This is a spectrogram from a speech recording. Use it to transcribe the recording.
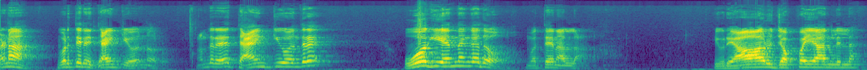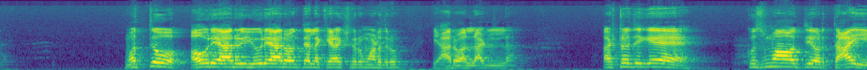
ಅಣ್ಣ, ಬರ್ತೀನಿ ಥ್ಯಾಂಕ್ ಯು ಅನ್ನೋರು. ಅಂದರೆ ಥ್ಯಾಂಕ್ ಯು ಅಂದರೆ, ಹೋಗಿ ಅಂದಂಗೆ ಅದು ಮತ್ತೇನಲ್ಲ. ಇವ್ರು ಯಾರು ಜಪ್ಪಯ್ಯ ಅನ್ನಲಿಲ್ಲ ಮತ್ತು ಅವ್ರು ಯಾರು, ಇವ್ರು ಯಾರು ಅಂತೆಲ್ಲ ಕೇಳಕ್ಕೆ ಶುರು ಮಾಡಿದ್ರು. ಯಾರೂ ಅಲ್ಲಾಡಲಿಲ್ಲ. ಅಷ್ಟೊತ್ತಿಗೆ ಕುಸುಮಾವತಿ ಅವ್ರ ತಾಯಿ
